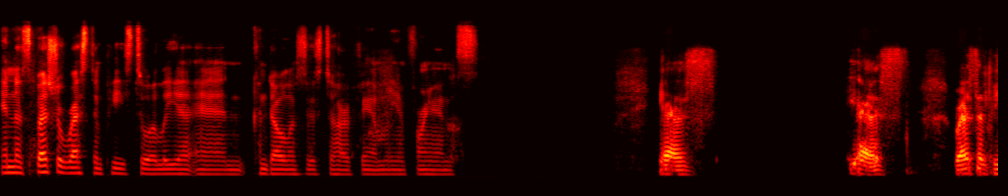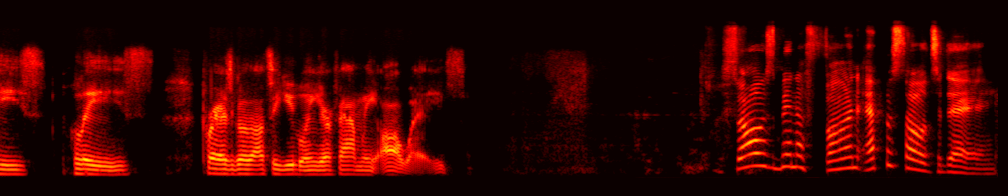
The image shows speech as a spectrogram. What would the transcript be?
And a special rest in peace to Aaliyah and condolences to her family and friends. Yes, yes. Rest in peace, please. Prayers goes out to you and your family always. So it's been a fun episode today.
